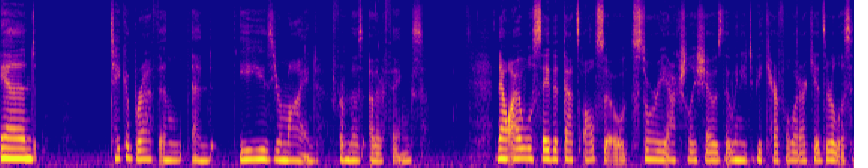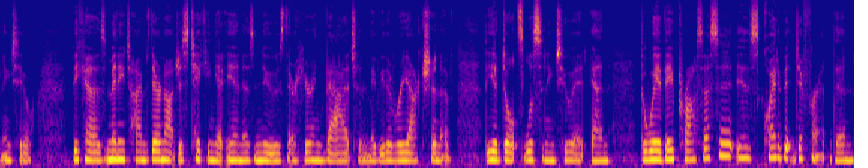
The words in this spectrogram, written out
and take a breath and, and ease your mind from those other things. Now, I will say that that's also, story actually shows that we need to be careful what our kids are listening to because many times they're not just taking it in as news, they're hearing that and maybe the reaction of the adults listening to it. And the way they process it is quite a bit different than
